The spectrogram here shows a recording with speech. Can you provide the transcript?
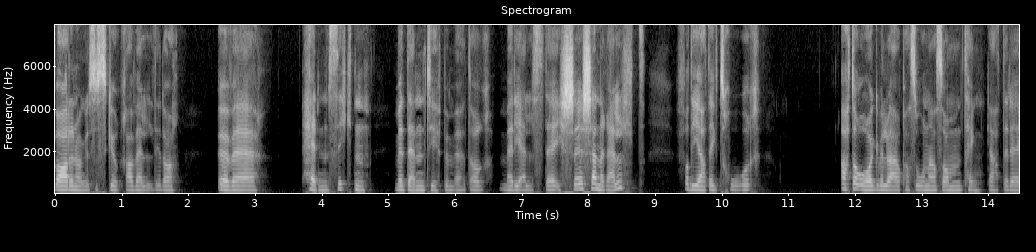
var det noe som skurra veldig da over hensikten med den type møter med de eldste. Ikke generelt, fordi at jeg tror at det òg vil være personer som tenker at det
